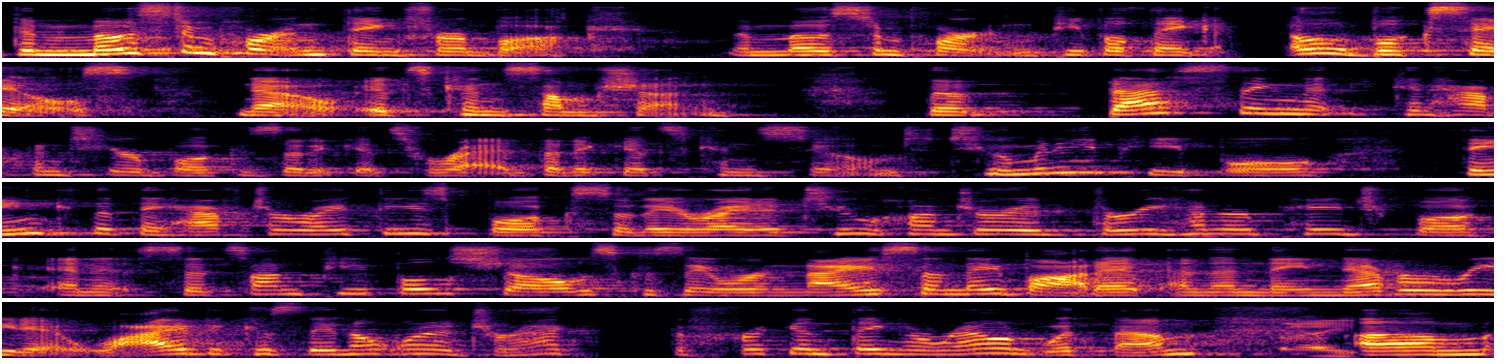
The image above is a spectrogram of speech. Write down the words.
the most important thing for a book the most important people think oh book sales no it's consumption the best thing that can happen to your book is that it gets read, that it gets consumed. Too many people think that they have to write these books. So they write a 200, 300 page book and it sits on people's shelves because they were nice and they bought it and then they never read it. Why? Because they don't want to drag the freaking thing around with them. Right. Um,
